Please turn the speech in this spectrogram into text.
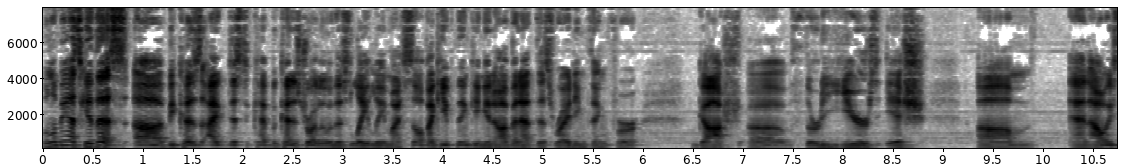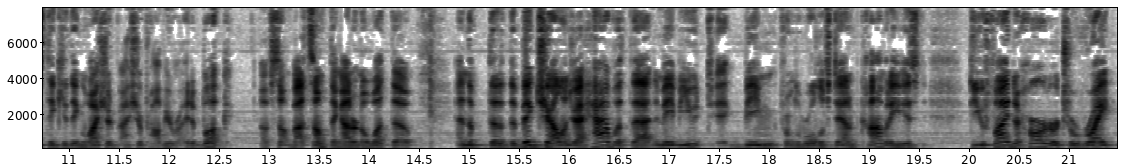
Well, let me ask you this, uh, because I just have been kind of struggling with this lately myself. I keep thinking, you know, I've been at this writing thing for, gosh, uh, thirty years ish, um, and I always think, you think, well, I should, I should probably write a book of something about something. I don't know what though. And the, the the big challenge I have with that, and maybe you t- being from the world of stand-up comedy, is do you find it harder to write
